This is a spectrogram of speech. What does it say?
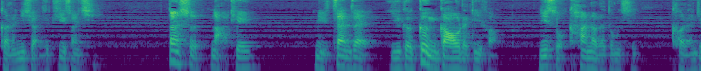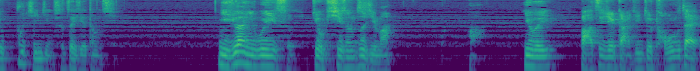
可能你选择计算器，但是哪天你站在一个更高的地方。你所看到的东西，可能就不仅仅是这些东西。你愿意为此就牺牲自己吗？啊，因为把自己的感情就投入在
